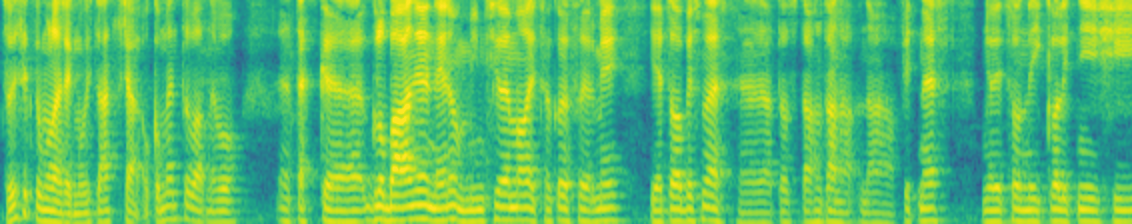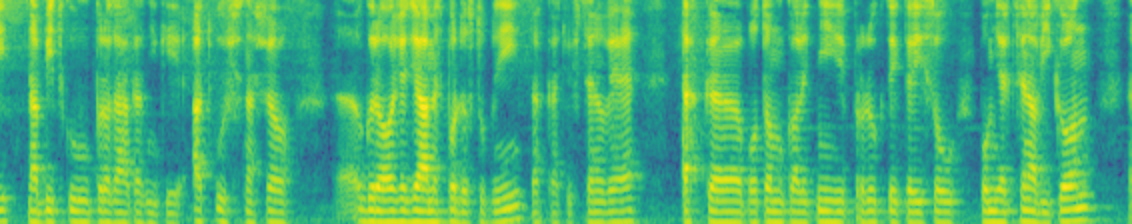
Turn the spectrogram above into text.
Co bys si k tomuhle řekl? Jsi třeba okomentovat nebo... Eh, Tak eh, globálně nejenom mým cílem, ale i celkové firmy je to, aby jsme, eh, já to stáhnu na, na fitness, měli co nejkvalitnější nabídku pro zákazníky, ať už z našeho eh, gro, že děláme sport dostupný, tak ať už cenově, tak eh, potom kvalitní produkty, které jsou poměr cena výkon, eh,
